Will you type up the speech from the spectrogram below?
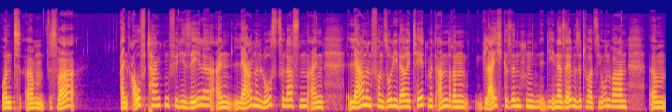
Und ähm, das war ein Auftanken für die Seele, ein Lernen loszulassen, ein Lernen von Solidarität mit anderen Gleichgesinnten, die in derselben Situation waren, ähm,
